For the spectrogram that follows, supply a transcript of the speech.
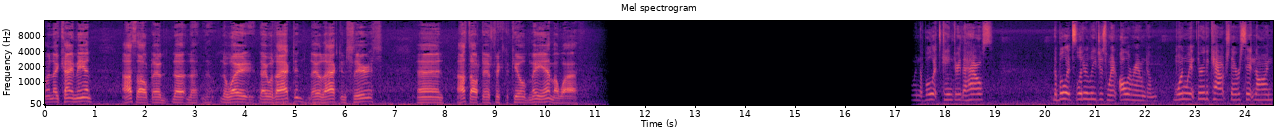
When they came in, I thought that the, the the way they was acting, they was acting serious, and I thought they was fixed to kill me and my wife. When the bullets came through the house, the bullets literally just went all around them. One went through the couch they were sitting on,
